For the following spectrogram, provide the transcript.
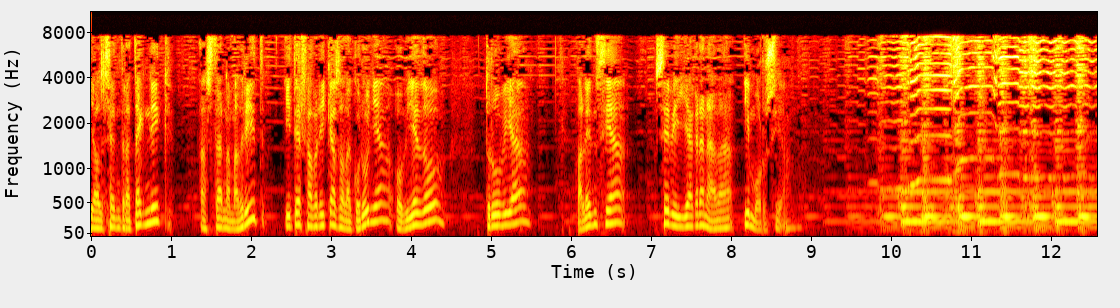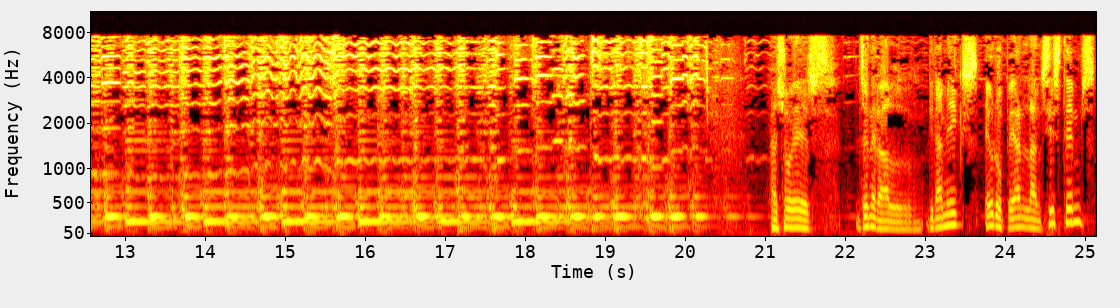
i el centre tècnic estan a Madrid i té fàbriques a La Corunya, Oviedo, Trúbia, València, Sevilla, Granada i Múrcia. Això és General Dynamics European Land Systems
